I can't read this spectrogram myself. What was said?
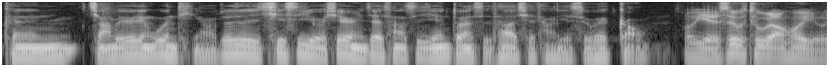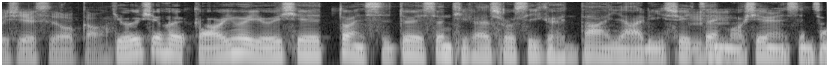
可能讲的有点问题啊，就是其实有些人在长时间断食，他的血糖也是会高。哦，也是突然会有一些时候高，有一些会高，因为有一些断食对身体来说是一个很大的压力，所以在某些人身上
